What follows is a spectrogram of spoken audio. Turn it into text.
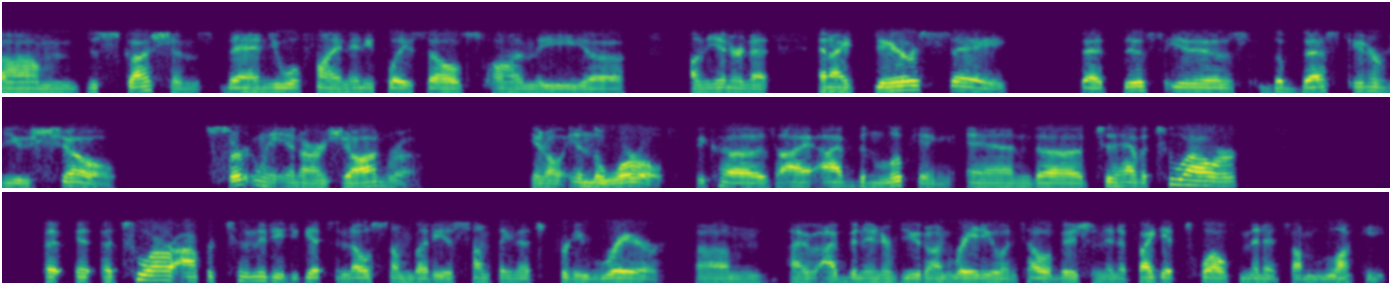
um, discussions than you will find anyplace else on the uh, on the internet. And I dare say that this is the best interview show, certainly in our genre, you know, in the world, because I, I've been looking and uh, to have a two-hour a, a two-hour opportunity to get to know somebody is something that's pretty rare. Um, I've, I've been interviewed on radio and television, and if I get 12 minutes, I'm lucky.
